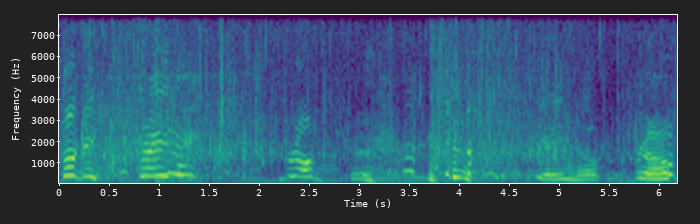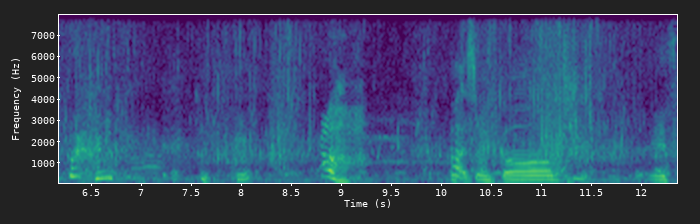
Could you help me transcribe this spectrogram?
Fucking freezing! Bro! Get in though. Bro! That's some gold. It's...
